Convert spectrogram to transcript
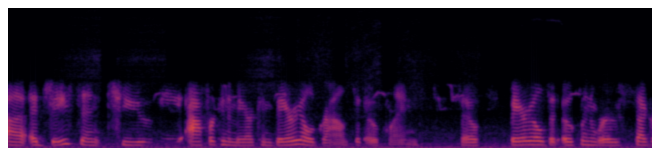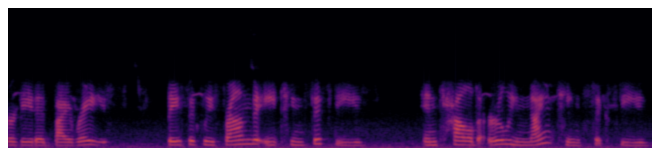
uh, adjacent to the African American burial grounds at Oakland. So burials at Oakland were segregated by race basically from the 1850s until the early 1960s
